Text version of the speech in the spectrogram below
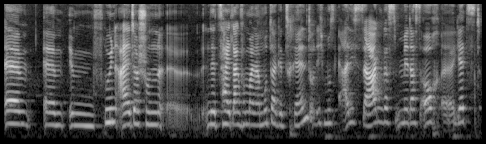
ähm, ähm, im frühen Alter schon äh, eine Zeit lang von meiner Mutter getrennt. Und ich muss ehrlich sagen, dass mir das auch äh, jetzt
